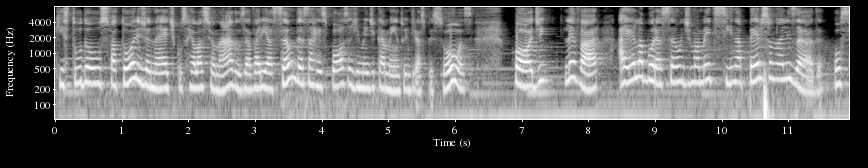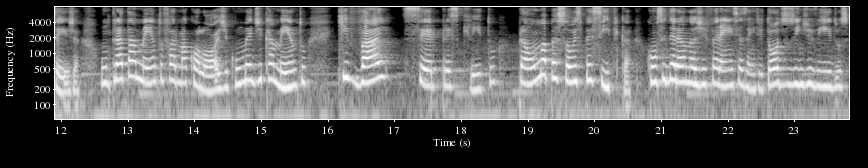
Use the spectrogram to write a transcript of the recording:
que estuda os fatores genéticos relacionados à variação dessa resposta de medicamento entre as pessoas, pode levar à elaboração de uma medicina personalizada, ou seja, um tratamento farmacológico, um medicamento que vai ser prescrito para uma pessoa específica, considerando as diferenças entre todos os indivíduos,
